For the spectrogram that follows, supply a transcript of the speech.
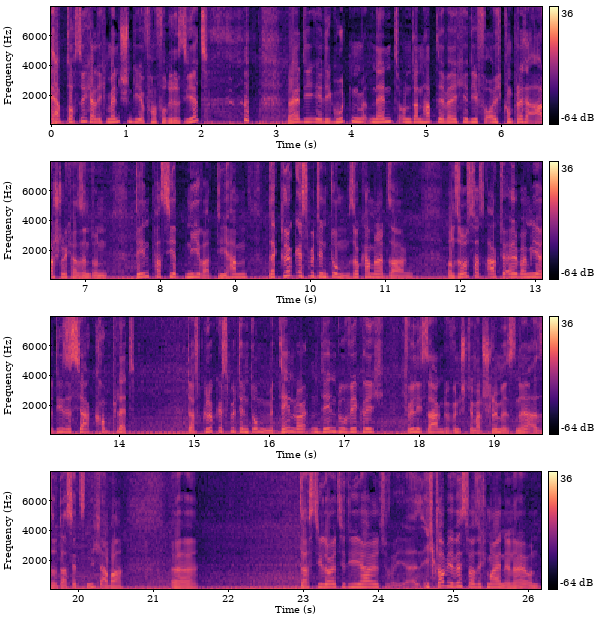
Ihr habt doch sicherlich Menschen, die ihr favorisiert, ne, die ihr die Guten nennt und dann habt ihr welche, die für euch komplette Arschlöcher sind und denen passiert nie was. Die haben, das Glück ist mit den Dummen, so kann man das sagen. Und so ist das aktuell bei mir dieses Jahr komplett. Das Glück ist mit den Dummen, mit den Leuten, denen du wirklich, ich will nicht sagen, du wünschst dir was Schlimmes, ne? Also das jetzt nicht, aber äh, dass die Leute, die halt, ich glaube, ihr wisst, was ich meine, ne? Und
